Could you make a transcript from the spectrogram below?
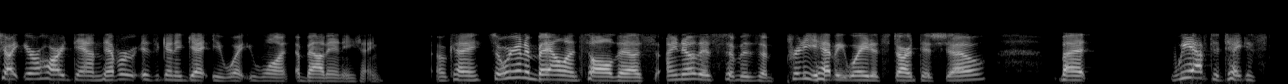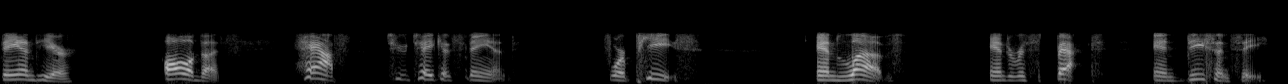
shut your heart down never is going to get you what you want about anything. Okay? So we're going to balance all this. I know this was a pretty heavy way to start this show, but we have to take a stand here. All of us have to take a stand for peace and love and respect and decency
